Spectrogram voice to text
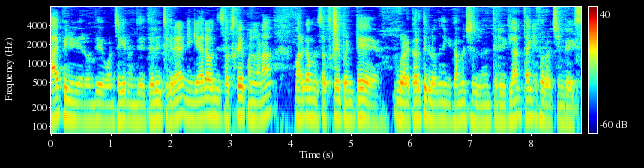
ஹாப்பி நியூ இயர் வந்து ஒன்ஸ் அகேன் வந்து தெரிவிச்சுக்கிறேன். நீங்கள் யாராவது வந்து சப்ஸ்கிரைப் பண்ணலன்னா மறக்காமல் சப்ஸ்கிரைப் பண்ணிட்டு உங்களோட கருத்துக்களை வந்து நீங்கள் கமெண்ட்ஸில் வந்து தெரிவிக்கலாம். தேங்க்யூ ஃபார் வாட்சிங் கைஸ்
